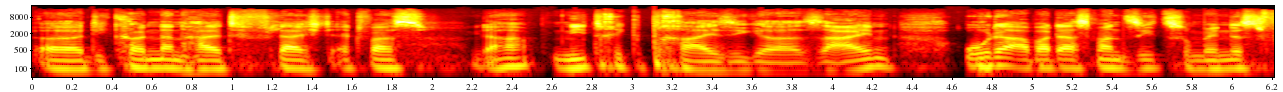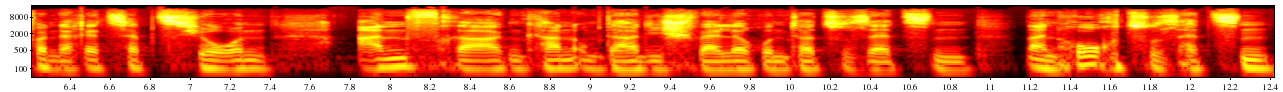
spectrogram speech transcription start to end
äh, die können dann halt vielleicht etwas ja, niedrigpreisiger sein. Oder aber, dass man sie zumindest von der Rezeption anfragen kann, um da die Schwelle runterzusetzen, nein, hochzusetzen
